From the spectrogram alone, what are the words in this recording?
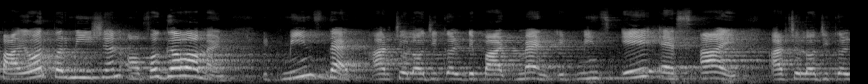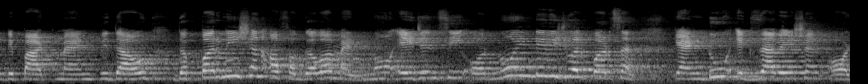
prior permission of a government. It means that archaeological department, it means ASI, archaeological department without the permission of a government, no agency or no individual person can do excavation or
